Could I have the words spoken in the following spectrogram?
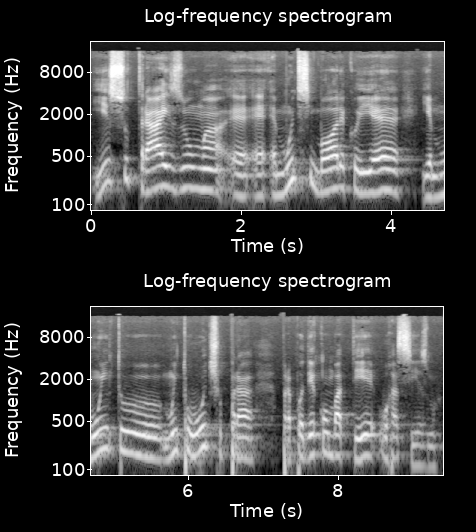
Isso traz uma é, é, é muito simbólico e é, e é muito muito útil para poder combater o racismo.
